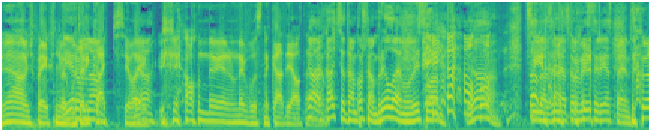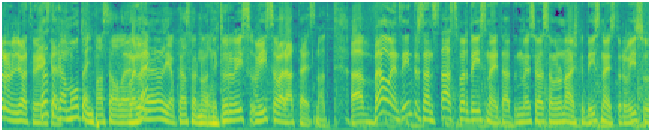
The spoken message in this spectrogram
Jā, viņš pēkšņi var Ir būt un arī kaķis, ja. Jā, jā un nevienam nebūs nekādi Jā, jautājumi. kaķis ar tām pašām brillēm un viss labi. Jā, tādā ziņā tur viss ir iespējams. Tur ļoti Tas tā kā mūteņu pasaulē. Vai ne? arī kas var Un notikt. tur visu, visu var attaisnot. Uh, vēl viens interesants stāsts par Disneju. Tātad mēs jau esam runājuši, ka Disneys tur visu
